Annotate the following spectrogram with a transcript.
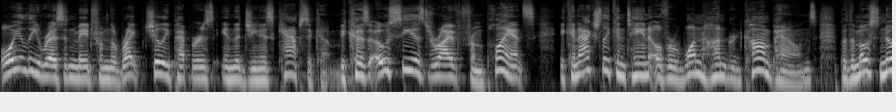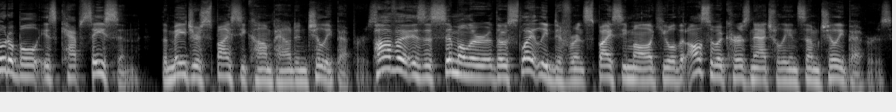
oily resin made from the ripe chili peppers in the genus Capsicum. Because OC is derived from plants, it can actually contain over 100 compounds, but the most notable is capsaicin, the major spicy compound in chili peppers. Pava is a similar, though slightly different, spicy molecule that also occurs naturally in some chili peppers,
